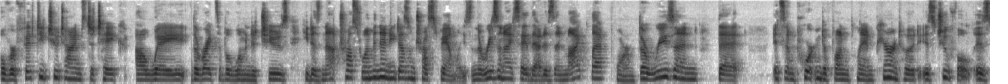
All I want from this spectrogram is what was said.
over 52 times to take away the rights of a woman to choose. He does not trust trust women and he doesn't trust families. And the reason I say that is in my platform, the reason that it's important to fund Planned Parenthood is twofold is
